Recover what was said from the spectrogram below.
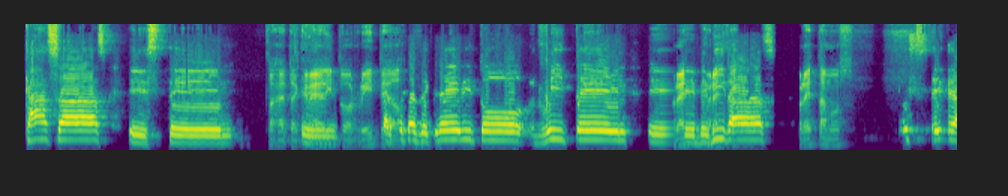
casas, este, tarjeta de crédito, eh, retail. Tarjetas de crédito, retail, eh, bebidas. Préstamos. Eh, eh,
